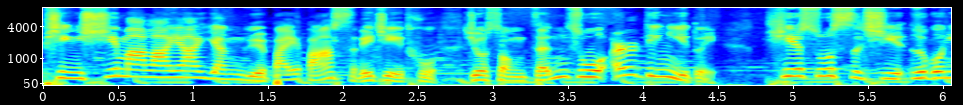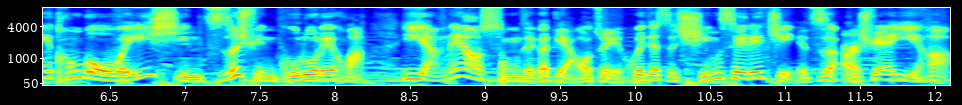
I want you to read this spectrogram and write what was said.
凭喜马拉雅洋芋摆巴士的截图，就送珍珠耳钉一对。特殊时期，如果你通过微信咨询咕噜的话，一样的要送这个吊坠或者是青色的戒指，二选一哈。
